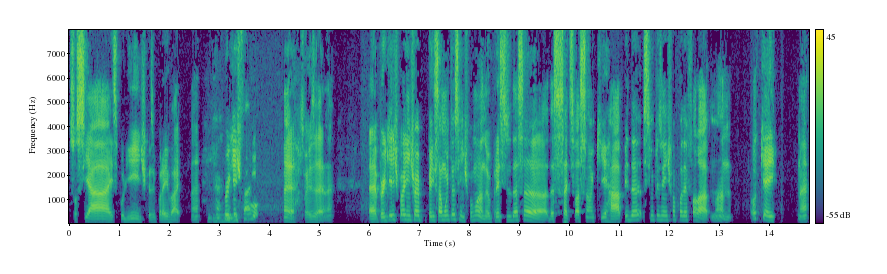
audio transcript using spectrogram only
sociais, políticas e por aí vai, né? Porque, tipo. É, pois é, né? É, porque, tipo, a gente vai pensar muito assim, tipo, mano, eu preciso dessa, dessa satisfação aqui rápida, simplesmente para poder falar, mano, ok, né?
